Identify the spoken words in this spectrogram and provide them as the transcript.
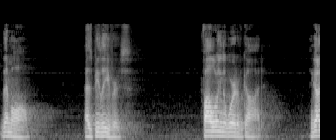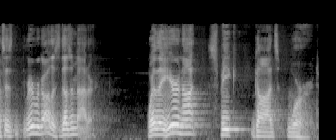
them all as believers, following the Word of God. And God says, regardless, it doesn't matter. Whether they hear or not, speak God's word.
